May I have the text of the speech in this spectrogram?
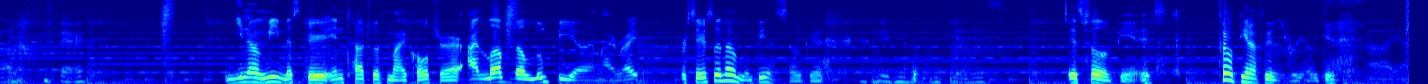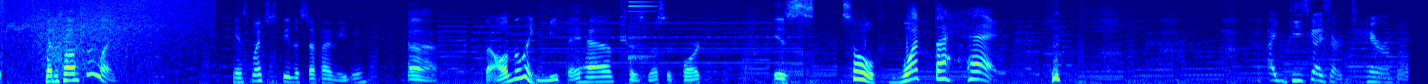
Oh, fair. You know me, Mister, in touch with my culture. I love the lumpia. Am I right? Or seriously, the lumpia is so good. I don't even know what lumpia is. It's Filipino. It's Filipino food is really good, Ah, yeah. but it's also like this might just be the stuff I've eaten. Uh, but all the like meat they have, because it's mostly pork, is so. What the heck? I, these guys are terrible.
